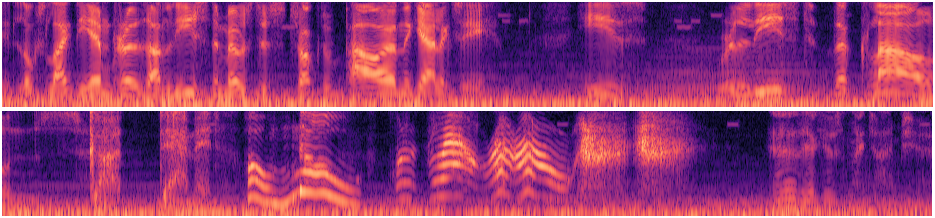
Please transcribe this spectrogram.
It looks like the Emperor's unleashed the most destructive power in the galaxy. He's released the clowns. God damn it. Oh no! Oh, there goes my time timeshare.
